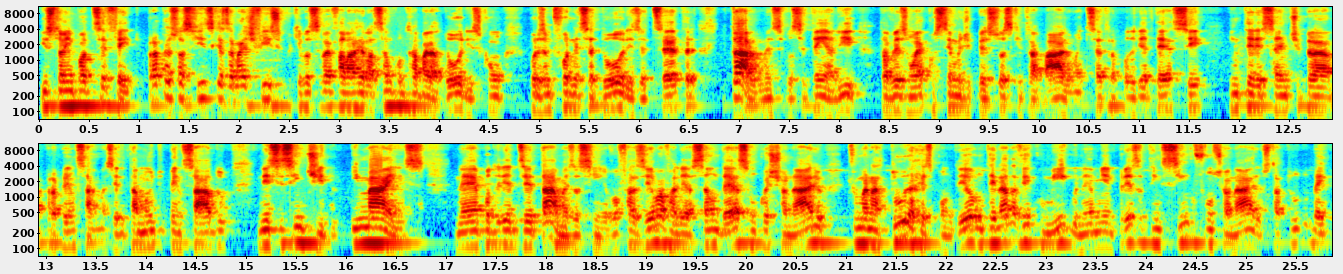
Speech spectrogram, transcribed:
isso também pode ser feito. Para pessoas físicas é mais difícil, porque você vai falar a relação com trabalhadores, com, por exemplo, fornecedores, etc. Claro, né, se você tem ali talvez um ecossistema de pessoas que trabalham, etc., poderia até ser interessante para pensar, mas ele está muito pensado nesse sentido. E mais, né, poderia dizer, tá, mas assim, eu vou fazer uma avaliação dessa, um questionário que uma Natura respondeu, não tem nada a ver comigo, né? A minha empresa tem cinco funcionários, está tudo bem.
